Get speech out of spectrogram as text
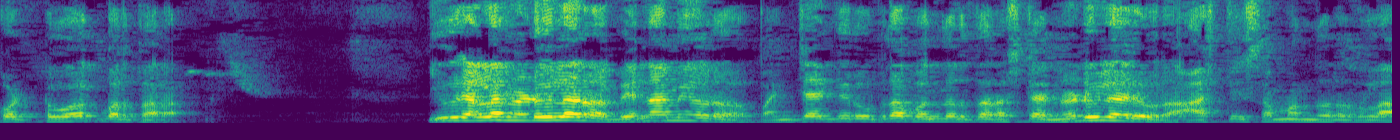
ಕೊಟ್ಟು ಹೋಗಕ್ಕೆ ಬರ್ತಾರ. ಇವರೆಲ್ಲ ನಡುವಿಲಾರ ಬೇನಾಮಿಯವರು ಪಂಚಾಯತಿ ರೂಪದಾಗ ಬಂದಿರ್ತಾರೆ ಅಷ್ಟೇ. ನಡುವಿಲಾರ ಇವರು, ಆಸ್ತಿ ಸಂಬಂಧ ಇರೋದಲ್ಲ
